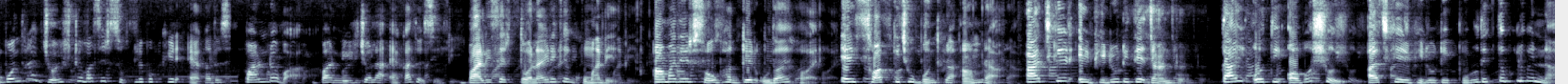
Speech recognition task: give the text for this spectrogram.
বন্ধুরা, জ্যৈষ্ঠ মাসের শুক্লপক্ষের একাদশী, পাণ্ডবা বা নির্জলা একাদশী বালিশের তলায় রেখে ঘুমালে আমাদের সৌভাগ্যের উদয় হয়। এই সব কিছু বন্ধুরা, আমরা আজকের এই ভিডিওটিতে জানব। তাই অতি অবশ্যই আজকের ভিডিওটি পুরো দেখতে ভুলবেন না।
